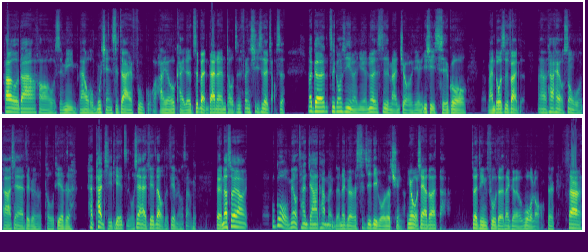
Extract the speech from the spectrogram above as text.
Hello，大家好，我是 Min。那我目前是在富国还有凯德资本担任投资分析师的角色。那跟自工性人也认识蛮久，也一起吃过蛮多次饭的。那他还有送我他现在这个头贴的探探奇贴纸，我现在还贴在我的电脑上面。对，那虽然不过我没有参加他们的那个世纪帝国的群，因为我现在都在打最近出的那个卧龙。对，那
